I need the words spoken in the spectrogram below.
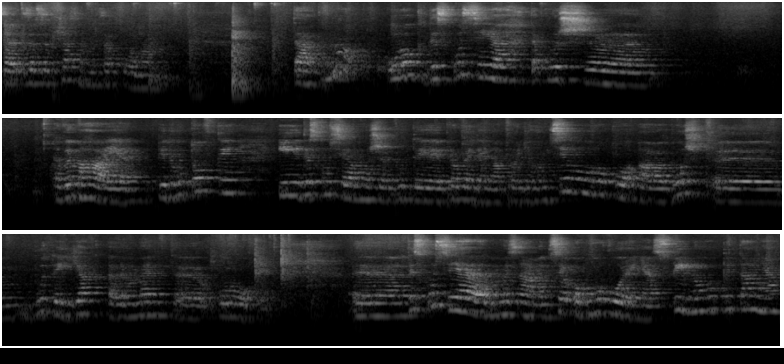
за, за сучасними законами. Так, ну, урок дискусія також е, вимагає підготовки, і дискусія може бути проведена протягом цілого уроку, або ж е, бути як елемент е, уроку. Е, Дискусія, ми знаємо, це обговорення спільного питання,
